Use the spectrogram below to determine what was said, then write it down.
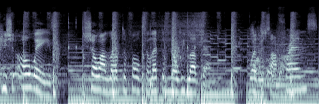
we should always show our love to folks and let them know we love them. Whether it's our friends,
